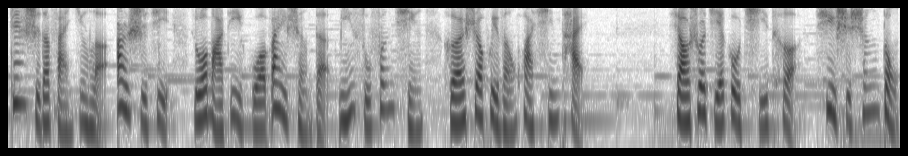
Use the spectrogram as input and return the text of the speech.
真实的反映了二世纪罗马帝国外省的民俗风情和社会文化心态。小说结构奇特，叙事生动，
